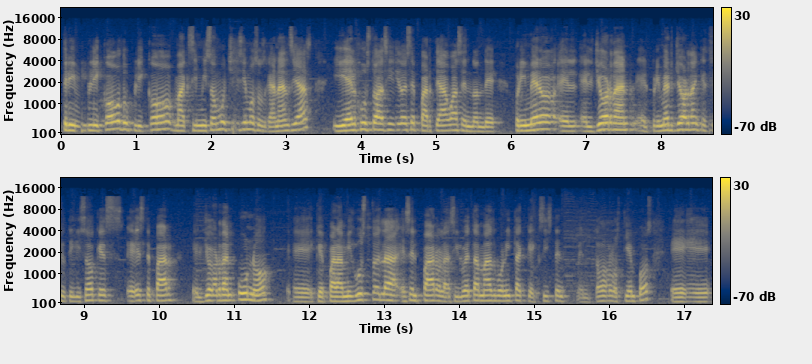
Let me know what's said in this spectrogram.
triplicó, duplicó, maximizó muchísimo sus ganancias. Y él justo ha sido ese parteaguas en donde primero el, el Jordan, el primer Jordan que se utilizó, que es este par, el Jordan 1, eh, que para mi gusto es, la, es el par o la silueta más bonita que existe en, en todos los tiempos, eh,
